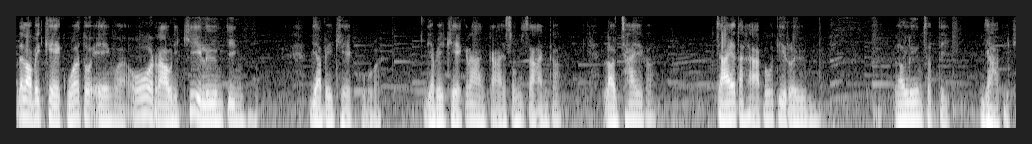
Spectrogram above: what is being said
แล้วเราไปเคกหัวตัวเองว่า โอ้ เรานี่ขี้ลืมจริง อย่าไปเคกหัว อย่าไปเคกร่างกายสงสารเขาเราใช้ก็ ใจต่างหากเป็นผู้ที่ลืม เราลืมสติ อย่าไปเค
